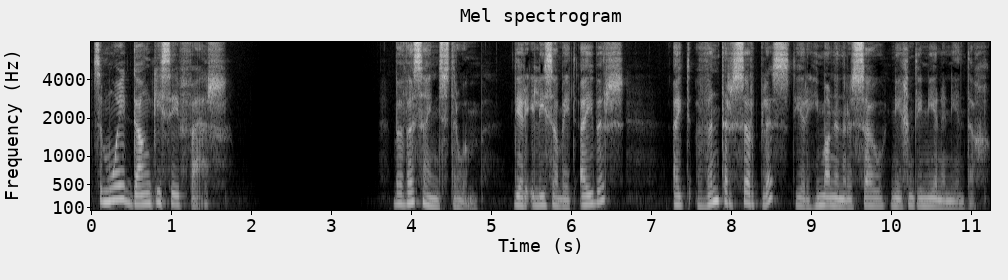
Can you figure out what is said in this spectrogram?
se mooi dankie sê vers. Bewussynsstroom deur Elisabeth Eybers uit Winter Surplus deur Iman en Rousseau 1999.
